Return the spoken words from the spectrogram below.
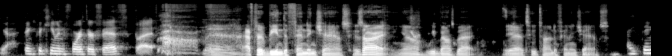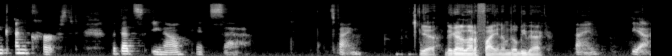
Yeah, I think they came in fourth or fifth, but oh, man, after being defending champs, it's all right. You know, we bounce back. Yeah, two time defending champs. I think I'm cursed, but that's you know, it's uh, it's fine. Yeah, they got a lot of fight in them. They'll be back. Fine. Yeah.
